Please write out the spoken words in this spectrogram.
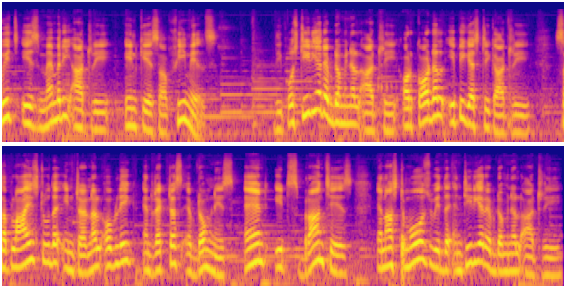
which is mammary artery in case of females. The posterior abdominal artery or caudal epigastric artery supplies to the internal oblique and rectus abdominis and its branches anastomose with the anterior abdominal artery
